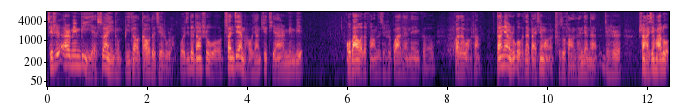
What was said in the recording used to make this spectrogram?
其实 Airbnb 也算一种比较高的介入了。我记得当时我犯贱嘛，我想去体验 Airbnb，我把我的房子就是挂在那个挂在网上，当年如果我在百姓网出租房子，很简单，就是上海新华路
